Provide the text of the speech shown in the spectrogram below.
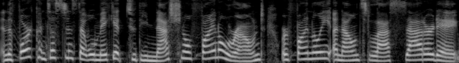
And the four contestants that will make it to the national final round were finally announced last Saturday.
